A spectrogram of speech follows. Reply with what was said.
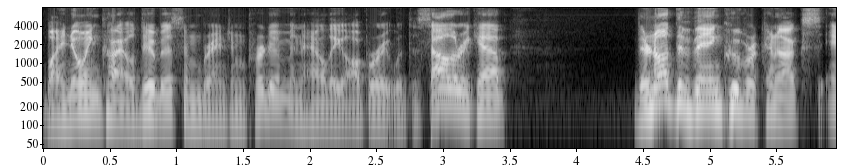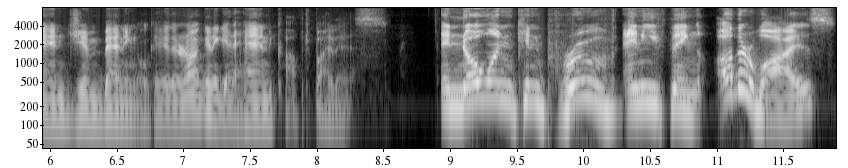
by knowing Kyle Dubas and Brandon Pridham and how they operate with the salary cap, they're not the Vancouver Canucks and Jim Benning, okay? They're not going to get handcuffed by this. And no one can prove anything otherwise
